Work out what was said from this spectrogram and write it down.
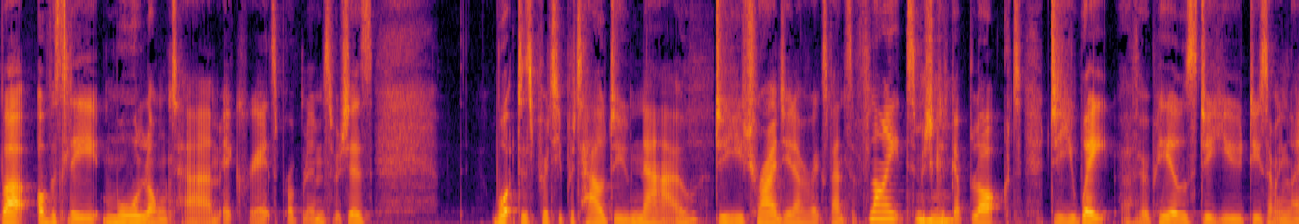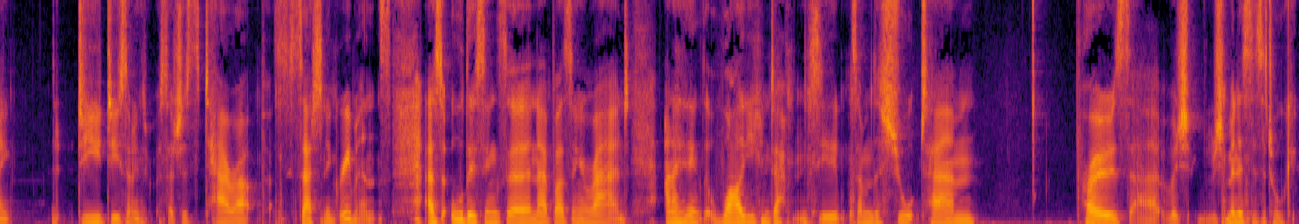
But obviously, more long term, it creates problems, which is what does Priti Patel do now? Do you try and do another expensive flight, which mm-hmm. could get blocked? Do you wait for appeals? Do you do something like do you do something such as tear up certain agreements? Uh, so all those things are now buzzing around, and I think that while you can definitely see some of the short term pros, uh, which which ministers are talking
